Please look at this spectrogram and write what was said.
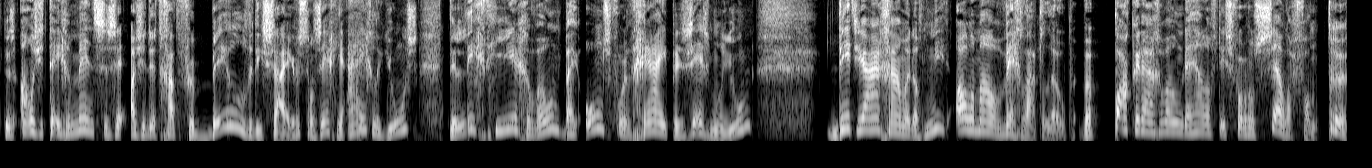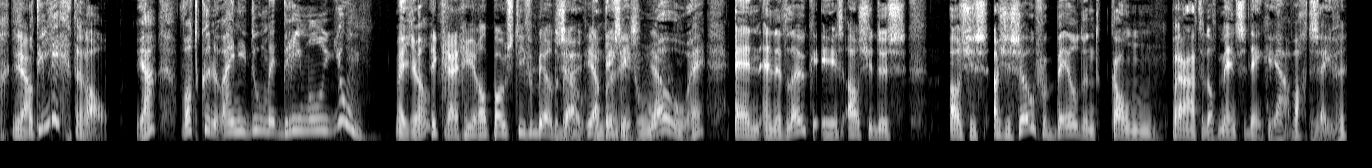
Dus als je tegen mensen als je dit gaat verbeelden, die cijfers, dan zeg je eigenlijk, jongens, er ligt hier gewoon bij ons voor het grijpen 6 miljoen. Dit jaar gaan we dat niet allemaal weg laten lopen. We pakken daar gewoon de helft is voor onszelf van terug. Ja. Want die ligt er al. Ja? Wat kunnen wij niet doen met 3 miljoen? Weet je wel? Ik krijg hier al positieve beelden Zo, bij. Ja, dan precies. denk ik, wow. Hè? En, en het leuke is, als je dus als je, als je zo verbeeldend kan praten dat mensen denken: ja, wacht eens even,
